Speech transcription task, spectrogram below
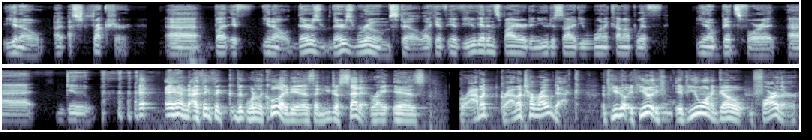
you know, a, a structure. Uh, but if you know there's there's room still like if, if you get inspired and you decide you want to come up with you know bits for it uh do and i think the, the, one of the cool ideas and you just said it right is grab a grab a tarot deck if you don't if you if, if you want to go farther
